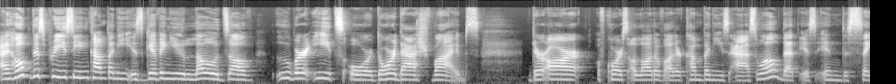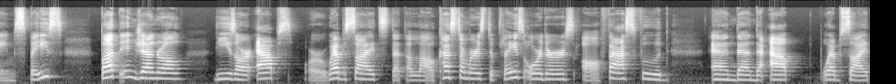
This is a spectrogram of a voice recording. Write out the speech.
I hope this pre seen company is giving you loads of Uber Eats or DoorDash vibes. There are, of course, a lot of other companies as well that is in the same space, but in general, these are apps or websites that allow customers to place orders of fast food, and then the app website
